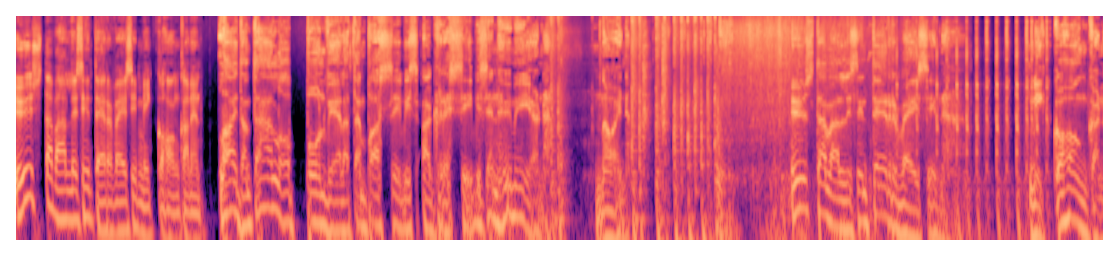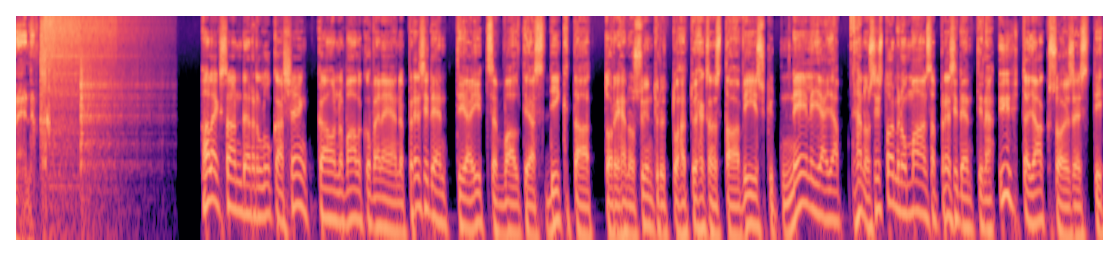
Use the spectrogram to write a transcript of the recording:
Ystävällisin terveisin Mikko Honkanen. Laitan tähän loppuun vielä tämän passiivis-aggressiivisen hymiön. Noin. Ystävällisin terveisin Mikko Honkanen. Aleksander Lukashenka on valko presidentti ja itsevaltias diktaattori. Hän on syntynyt 1954 ja hän on siis toiminut maansa presidenttinä yhtäjaksoisesti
